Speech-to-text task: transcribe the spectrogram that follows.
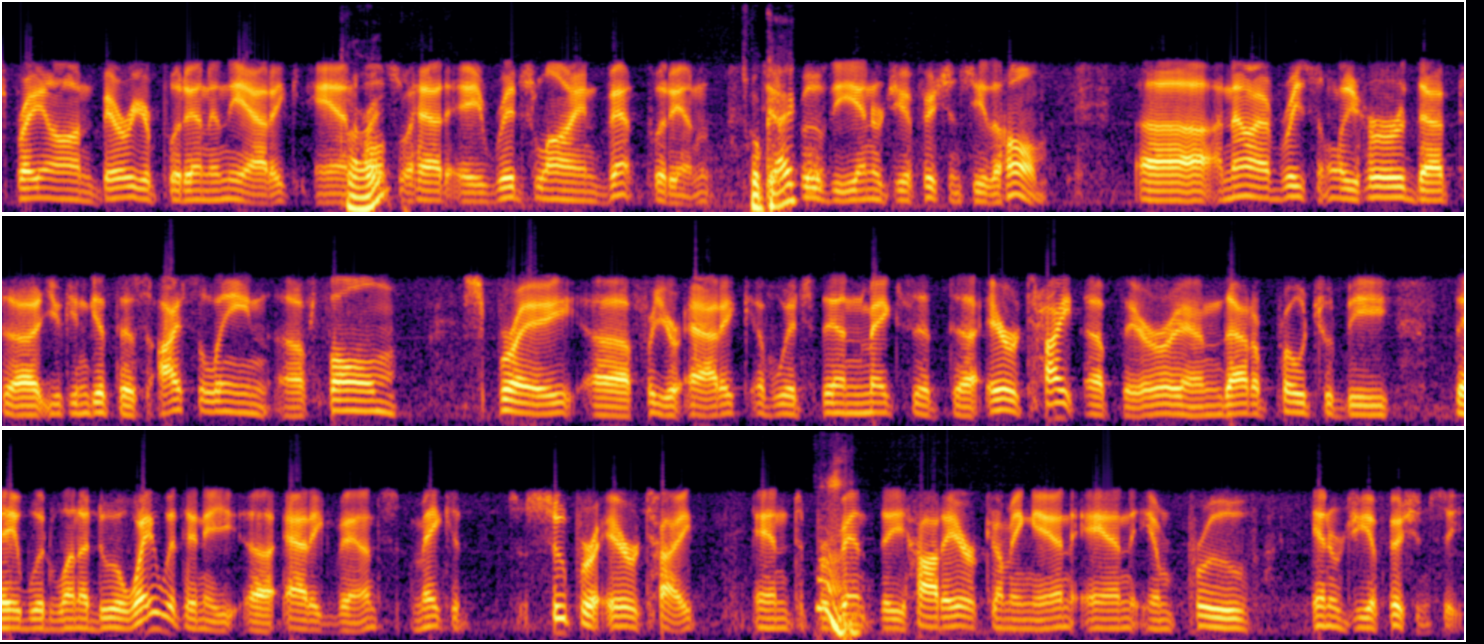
spray-on barrier put in in the attic, and All right. also had a ridgeline vent put in Okay. to improve the energy efficiency of the home. Uh, now I've recently heard that uh, you can get this Icynene uh, foam spray uh, for your attic, of which then makes it uh, airtight up there, and that approach would be they would want to do away with any uh, attic vents, make it super airtight, and to prevent the hot air coming in and improve energy efficiency.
